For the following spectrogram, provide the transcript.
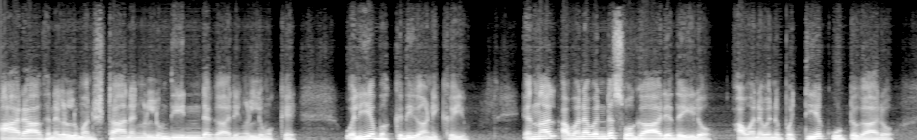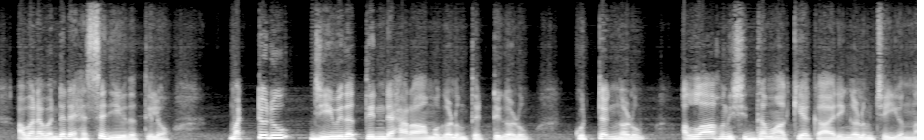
ആരാധനകളിലും അനുഷ്ഠാനങ്ങളിലും ദീനിന്റെ കാര്യങ്ങളിലുമൊക്കെ വലിയ ഭക്തി കാണിക്കുകയും. എന്നാൽ അവനവന്റെ സ്വകാര്യതയിലോ അവനവന് പറ്റിയ കൂട്ടുകാരോ അവനവന്റെ രഹസ്യ ജീവിതത്തിലോ മറ്റൊരു ജീവിതത്തിന്റെ ഹറാമുകളും തെറ്റുകളും കുറ്റങ്ങളും അള്ളാഹു നിഷിദ്ധമാക്കിയ കാര്യങ്ങളും ചെയ്യുന്ന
